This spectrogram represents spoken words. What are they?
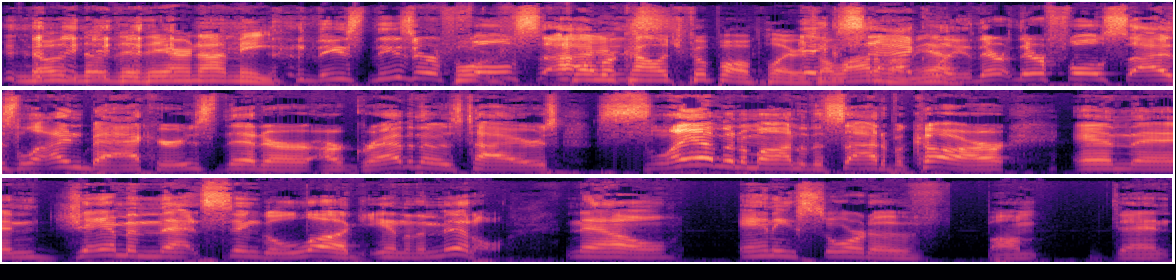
No, no, they are not me. these these are full size former college football players. Exactly. A lot of them. Yeah. They're they're full size linebackers that are are grabbing those tires, slamming them onto the side of a car, and then jamming that single lug into the middle. Now, any sort of bump, dent,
